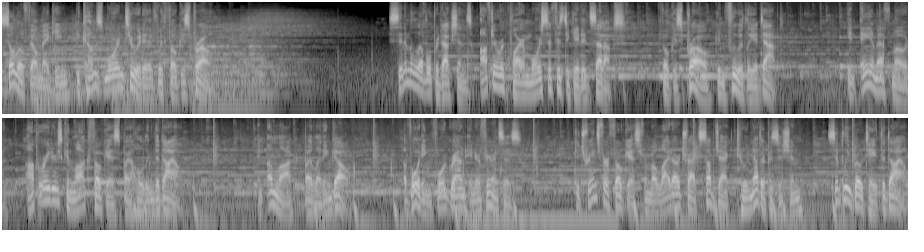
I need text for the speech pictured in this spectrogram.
Solo filmmaking becomes more intuitive with Focus Pro. Cinema-level productions often require more sophisticated setups. Focus Pro can fluidly adapt. In AMF mode, operators can lock focus by holding the dial and unlock by letting go, avoiding foreground interferences. To transfer focus from a LiDAR track subject to another position, simply rotate the dial.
